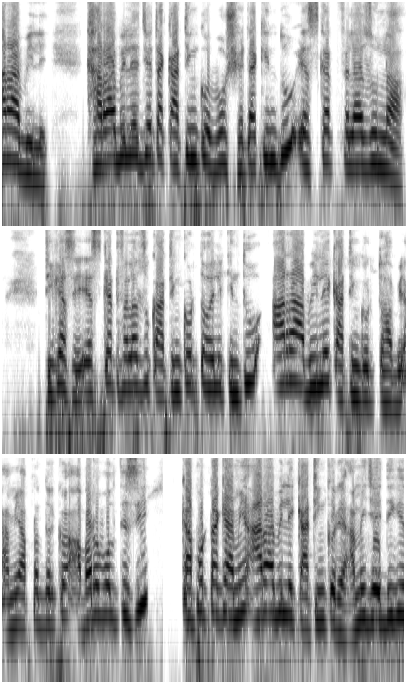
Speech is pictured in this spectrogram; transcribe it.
আরাবিলে। খারাবিলে যেটা কাটিং করব সেটা কিন্তু স্কার্ট ফেলাজু না। ঠিক আছে? স্কার্ট ফেলাজু কাটিং করতে হলে কিন্তু আরাবিলে কাটিং করতে হবে। আমি আপনাদেরকে আবারও বলতেছি, কাপড়টাকে আমি আরাবিলে কাটিং করে, আমি যেই দিকে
